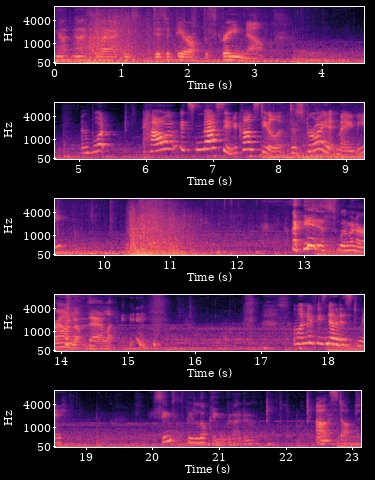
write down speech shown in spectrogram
Not nice the way I can disappear off the screen now. And what? How? It's massive. You can't steal it. Destroy it, maybe. He's just swimming around up there like. I wonder if he's noticed me. he seems to be looking, but I don't. Oh, it stopped.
